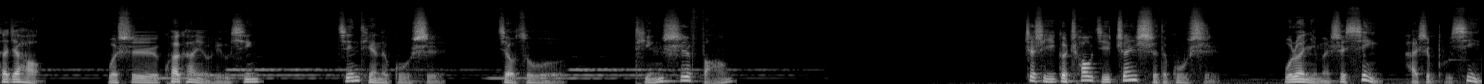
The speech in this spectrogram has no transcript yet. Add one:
大家好，我是快看有流星。今天的故事叫做《停尸房》，这是一个超级真实的故事。无论你们是信还是不信，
